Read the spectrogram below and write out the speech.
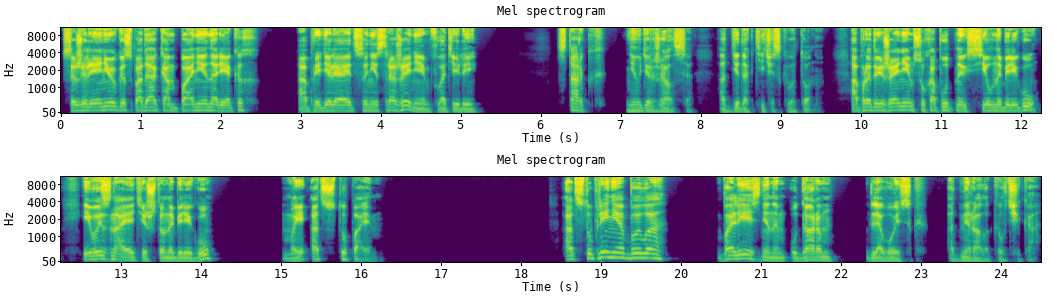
«К сожалению, господа, компания на реках определяется не сражением флотилий». Старк не удержался от дидактического тона а продвижением сухопутных сил на берегу, и вы знаете, что на берегу мы отступаем. Отступление было болезненным ударом для войск адмирала Колчака.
